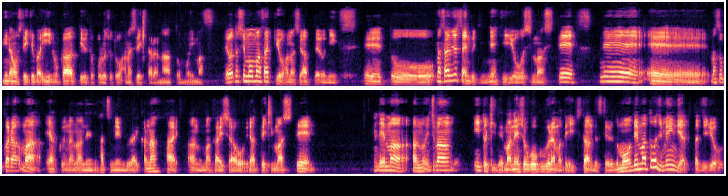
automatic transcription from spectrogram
見直していけばいいのかっていうところをちょっとお話できたらなと思います。で、私もまあさっきお話あったように、えっ、と、まあ30歳の時にね、起業しまして、で、えーまあそこからまあ約7年、8年ぐらいかな。はい。あの、まあ会社をやってきまして、で、まあ、あの、一番いい時で、まあ、年商5億ぐらいまで行ってたんですけれども、で、まあ、当時メインでやってた事業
